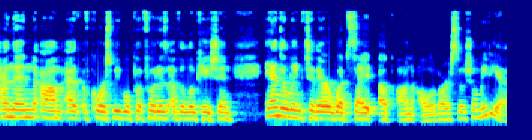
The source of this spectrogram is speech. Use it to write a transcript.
And then, um, of course, we will put photos of the location and a link to their website up on all of our social media.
